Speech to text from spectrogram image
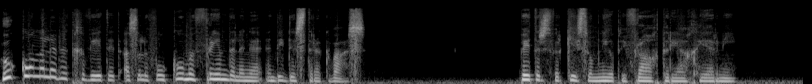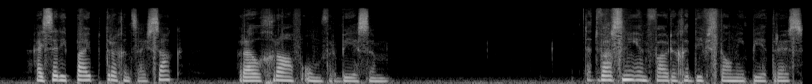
Hoe kon hulle dit geweet het as hulle volkomme vreemdelinge in die distrik was? Peters verkies om nie op die vraag te reageer nie. Hy sit die pyp terug in sy sak, ruil graaf om vir besem. Dit was nie eenvoudige diefstal nie, Petrus,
